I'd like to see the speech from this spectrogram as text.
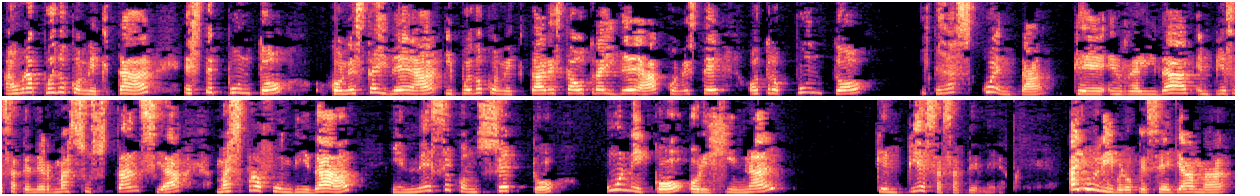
ahora puedo conectar este punto con esta idea y puedo conectar esta otra idea con este otro punto y te das cuenta que en realidad empiezas a tener más sustancia, más profundidad en ese concepto único, original, que empiezas a tener. Hay un libro que se llama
